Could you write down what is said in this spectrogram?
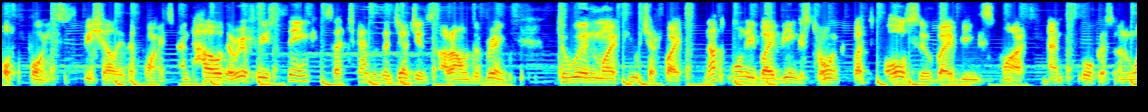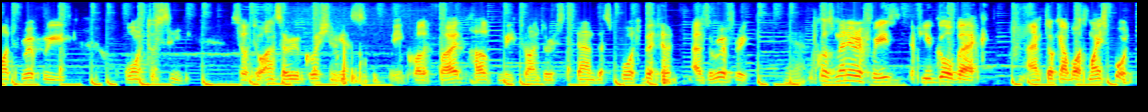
of points, especially the points, and how the referees think, such as the judges around the ring, to win my future fight. Not only by being strong, but also by being smart and focus on what referees want to see. So to answer your question, yes, being qualified helped me to understand the sport better as a referee. Yeah. Because many referees, if you go back, I'm talking about my sport.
